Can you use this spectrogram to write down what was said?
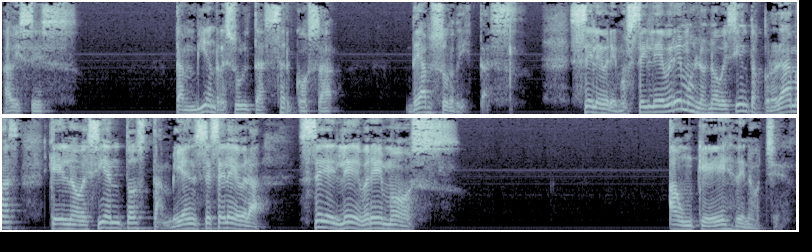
a veces también resulta ser cosa de absurdistas celebremos, celebremos los 900 programas, que el 900 también se celebra. Celebremos, aunque es de noche.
